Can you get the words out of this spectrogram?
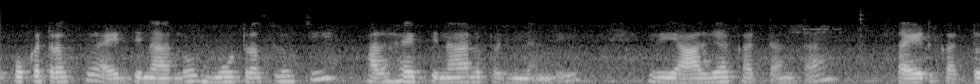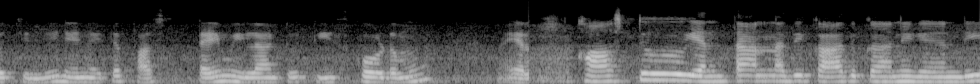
ఒక్కొక్క డ్రెస్ ఐదు దినార్లు మూడు డ్రెస్సులు వచ్చి పదహైదు దినార్లు పడిందండి. ఇది ఆలియా కట్ అంట సైడ్ కట్ వచ్చింది. నేనైతే ఫస్ట్ టైం ఇలాంటివి తీసుకోవడము. కాస్ట్ ఎంత అన్నది కాదు కానీ అండి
